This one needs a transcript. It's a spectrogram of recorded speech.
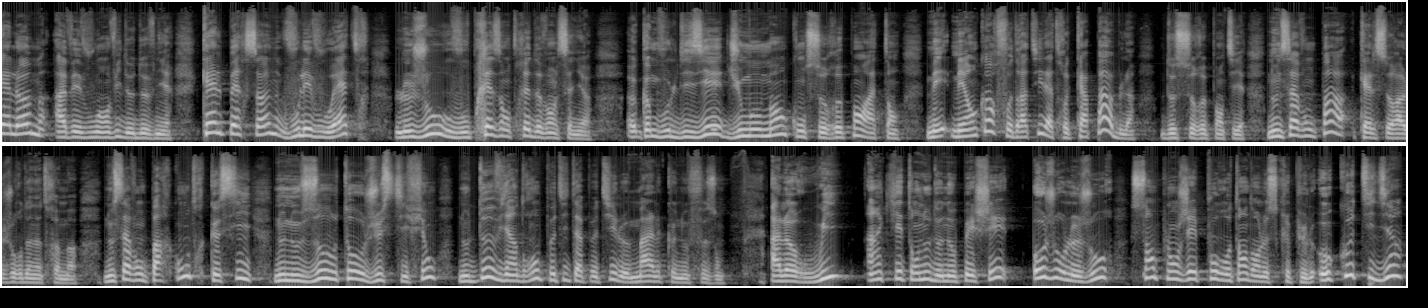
Quel homme avez-vous envie de devenir? Quelle personne voulez-vous être le jour où vous présenterez devant le Seigneur? Euh, Comme vous le disiez, du moment qu'on se repent à temps. Mais, mais encore faudra-t-il être capable de se repentir. Nous ne savons pas quel sera le jour de notre mort. Nous savons par contre que si nous nous auto-justifions, nous deviendrons petit à petit le mal que nous faisons. Alors oui, inquiétons-nous de nos péchés au jour le jour, sans plonger pour autant dans le scrupule. Au quotidien,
